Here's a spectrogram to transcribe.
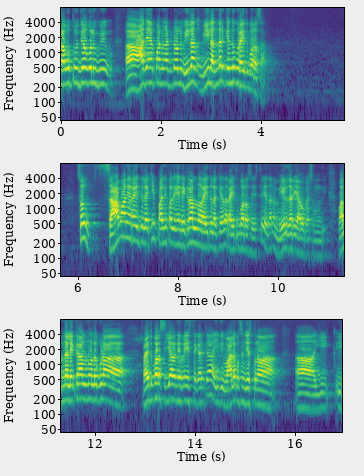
ప్రభుత్వ ఉద్యోగులు ఆదాయ పన్ను కట్టేటోళ్ళు వీళ్ళ వీళ్ళందరికీ ఎందుకు రైతు భరోసా? సో సామాన్య రైతులకి పది పదిహేను ఎకరాలు ఉన్న రైతులకి రైతు భరోసా ఇస్తే ఏదైనా మేలు జరిగే అవకాశం ఉంది. వందల ఎకరాలు ఉన్న వాళ్ళకు కూడా రైతు భరోసా ఇవ్వాలని నిర్ణయిస్తే కనుక ఇది వాళ్ళ కోసం చేసుకున్న ఈ ఈ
